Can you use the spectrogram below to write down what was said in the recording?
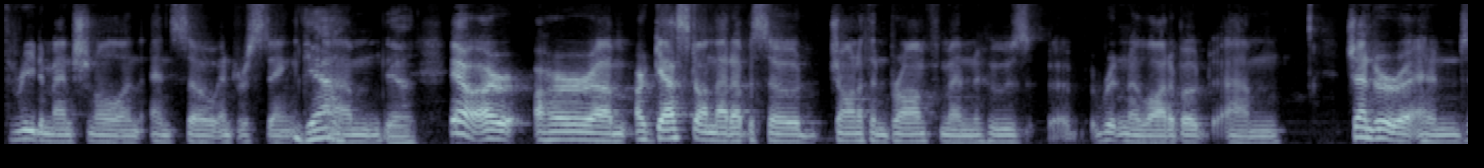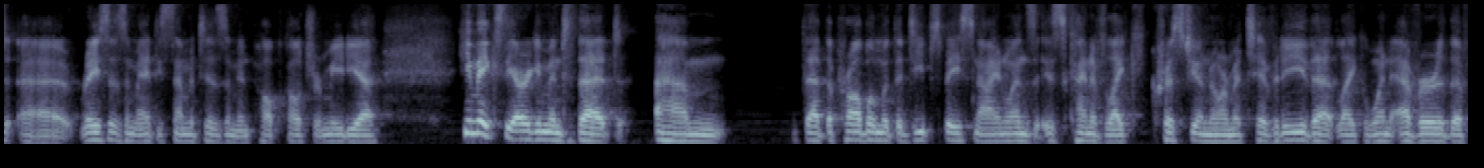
three dimensional and, and so interesting. Yeah. Um, yeah. You know, our, our, um, our guest on that episode, Jonathan Bronfman, who's uh, written a lot about um, gender and uh, racism, anti-Semitism in pop culture media. He makes the argument that um, that the problem with the Deep Space Nine ones is kind of like Christian normativity, that like whenever the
